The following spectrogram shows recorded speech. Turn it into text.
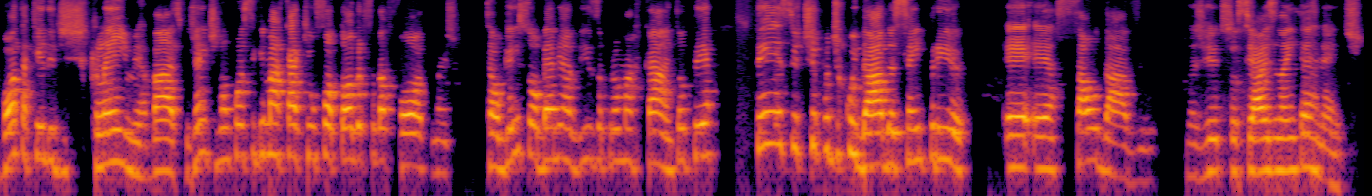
bota aquele disclaimer básico. Gente, não consegui marcar aqui o fotógrafo da foto, mas se alguém souber, me avisa para eu marcar. Então, ter, ter esse tipo de cuidado é sempre é, é saudável nas redes sociais e na internet.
